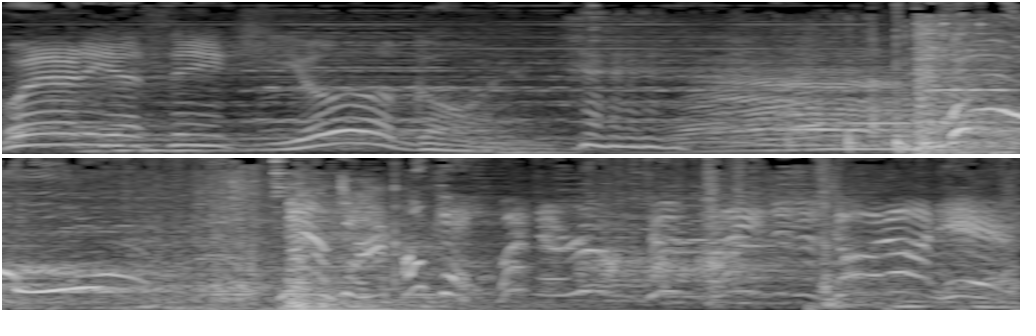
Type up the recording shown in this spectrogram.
Where do you think you're going? Now, Jack. Okay. What the root tooth blazes is going on here?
